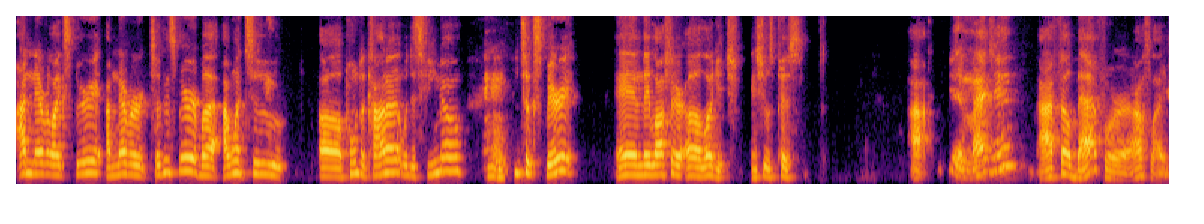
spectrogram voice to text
I never like Spirit. I've never took in Spirit, but I went to uh Punta Cana with this female. Mhm. He took Spirit, and they lost their uh luggage, and she was pissed. I You imagine? I felt bad for her. I was like,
